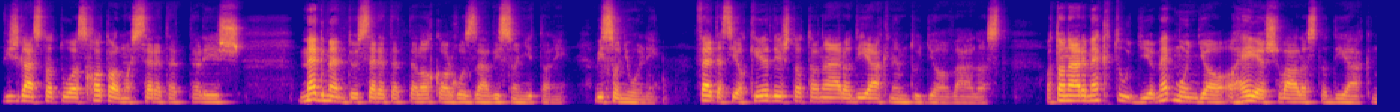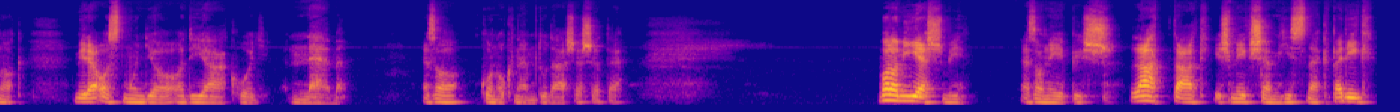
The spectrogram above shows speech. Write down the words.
vizsgáztató az hatalmas szeretettel és megmentő szeretettel akar hozzá viszonyítani, viszonyulni. Felteszi a kérdést a tanár, a diák nem tudja a választ. A tanár megtudja, megmondja a helyes választ a diáknak, mire azt mondja a diák, hogy nem. Ez a konok nem tudás esete. Valami ilyesmi ez a nép is. Látták, és mégsem hisznek, pedig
